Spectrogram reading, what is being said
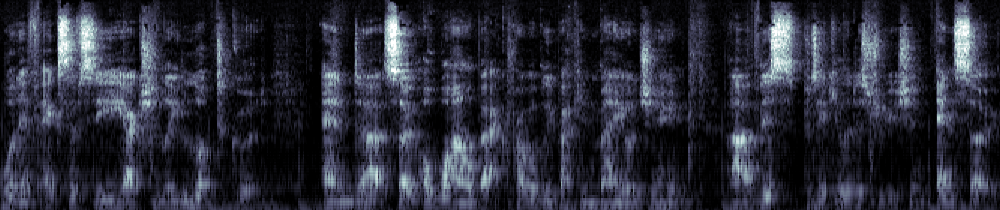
what if XFCE actually looked good? And uh, so a while back, probably back in May or June, uh, this particular distribution, Enso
